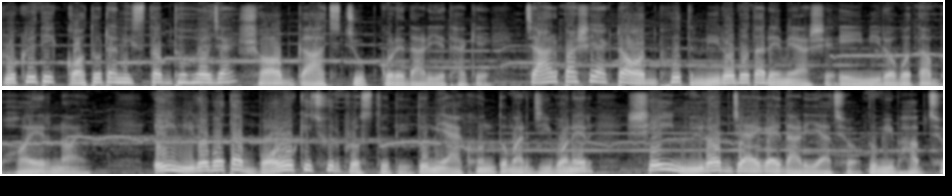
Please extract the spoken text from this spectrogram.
প্রকৃতি কতটা নিস্তব্ধ হয়ে যায়? সব গাছ চুপ করে দাঁড়িয়ে থাকে। চারপাশে একটা অদ্ভুত নীরবতা নেমে আসে। এই নীরবতা ভয়ের নয়। এই নীরবতা বড় কিছুর প্রস্তুতি। তুমি এখন তোমার জীবনের সেই নীরব জায়গায় দাঁড়িয়ে আছো। তুমি ভাবছ,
